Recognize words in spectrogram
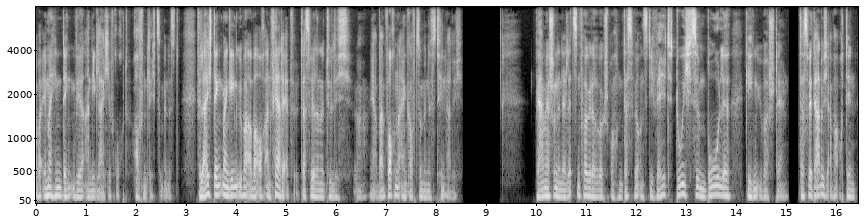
Aber immerhin denken wir an die gleiche Frucht. Hoffentlich zumindest. Vielleicht denkt mein Gegenüber aber auch an Pferdeäpfel. Das wäre natürlich, äh, ja, beim Wocheneinkauf zumindest hinderlich. Wir haben ja schon in der letzten Folge darüber gesprochen, dass wir uns die Welt durch Symbole gegenüberstellen. Dass wir dadurch aber auch den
